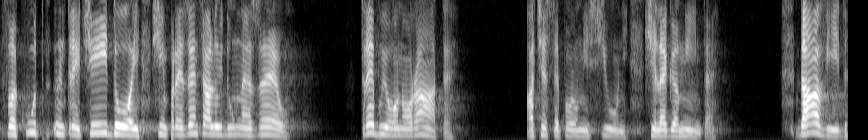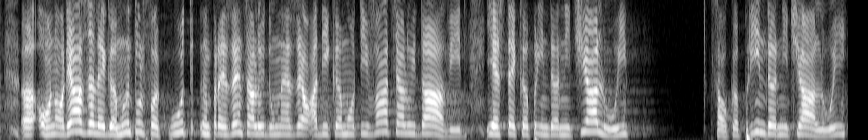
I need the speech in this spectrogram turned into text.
făcut între cei doi și în prezența lui Dumnezeu, trebuie onorate aceste promisiuni și legăminte. David uh, onorează legământul făcut în prezența lui Dumnezeu, adică motivația lui David este că prin dărnicia lui, sau că prin dărnicia lui,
